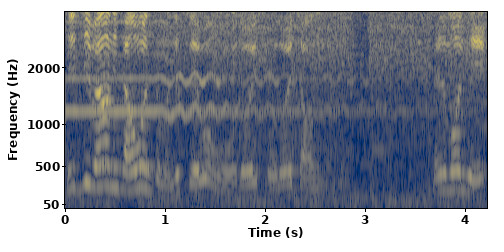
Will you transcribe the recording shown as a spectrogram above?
其实基本上你想要问什么，你就直接问我，我都会我都会教你们，没什么问题。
